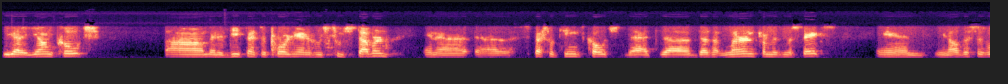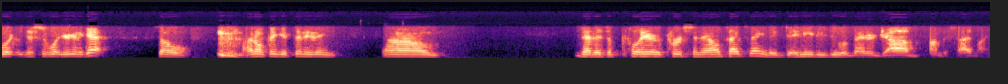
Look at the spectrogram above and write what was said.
You got a young coach um, and a defensive coordinator who's too stubborn and a, a special teams coach that uh, doesn't learn from his mistakes. And you know, this is what this is what you're going to get. So I don't think it's anything um, that is a player personnel type thing. They they need to do a better job on the sidelines.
